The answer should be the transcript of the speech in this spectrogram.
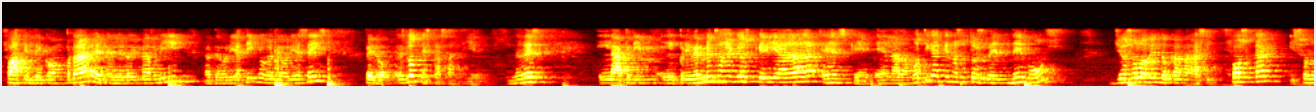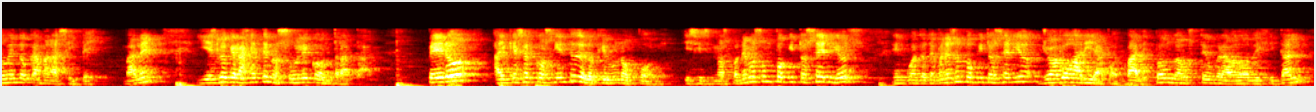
fácil de comprar en el Leroy Merlin, categoría 5, categoría 6, pero es lo que estás haciendo. Entonces, el primer mensaje que os quería dar es que en la domótica que nosotros vendemos, yo solo vendo cámaras Foscar y solo vendo cámaras IP, ¿vale? Y es lo que la gente nos suele contratar. Pero hay que ser consciente de lo que uno pone. Y si nos ponemos un poquito serios, en cuanto te pones un poquito serio, yo abogaría por, vale, ponga usted un grabador digital,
